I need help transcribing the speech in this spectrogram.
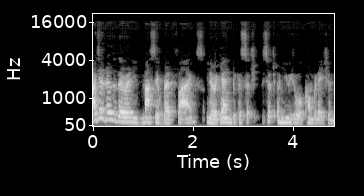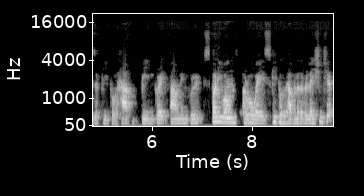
I don't know that there are any massive red flags, you know, again, because such, such unusual combinations of people have been great founding groups. Funny ones are always people who have another relationship,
